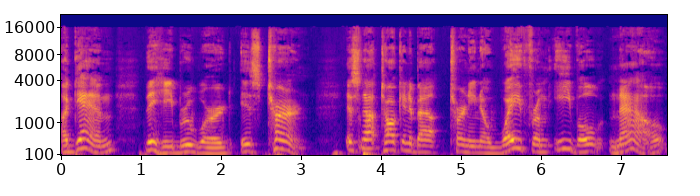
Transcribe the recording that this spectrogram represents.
Again, the Hebrew word is turn. It's not talking about turning away from evil now,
